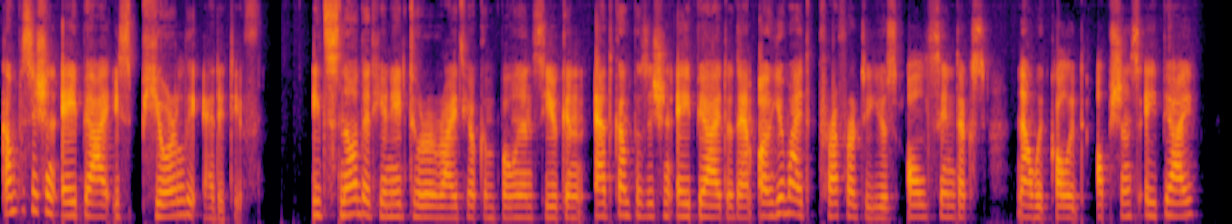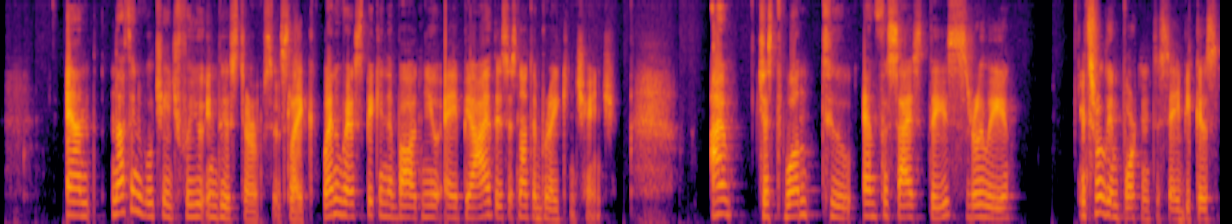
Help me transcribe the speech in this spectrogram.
composition api is purely additive it's not that you need to rewrite your components. You can add composition API to them, or you might prefer to use old syntax. Now we call it options API. And nothing will change for you in these terms. It's like when we're speaking about new API, this is not a breaking change. I just want to emphasize this really. It's really important to say because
